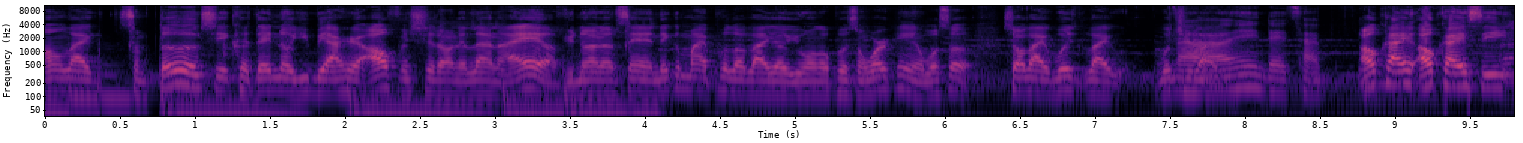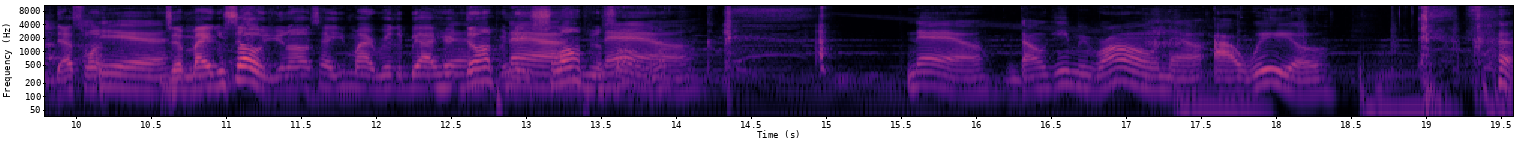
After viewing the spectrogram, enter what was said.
on like some thug shit, because they know you be out here off and shit on Atlanta Ave. You know what I'm saying? Nigga might pull up like, yo, you wanna go put some work in? What's up? So, like, what, like, what nah, you like? I ain't that type. Okay, okay, see, that's one. Yeah. Jamaican show, you know what I'm saying? You might really be out here Yeah. dumping and Now- slumping now, Now, don't get me wrong. Now, I will.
